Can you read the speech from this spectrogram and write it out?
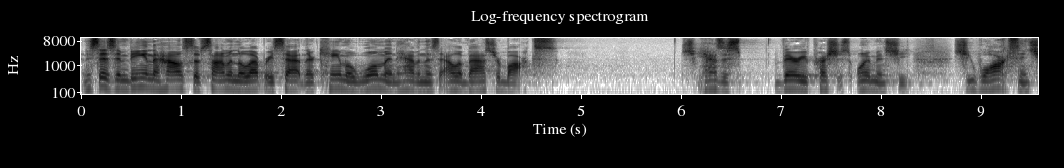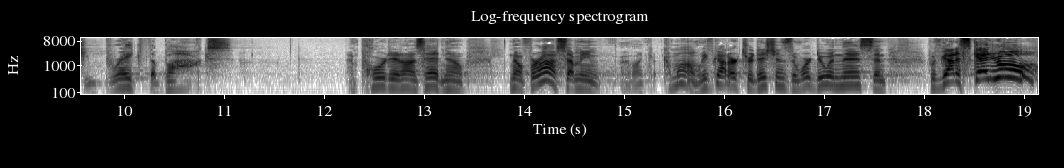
And it says, In being in the house of Simon the leper, he sat, and there came a woman having this alabaster box. She has this very precious ointment. She, she walks in, she breaks the box and poured it on his head. Now, No, for us, I mean, like, come on, we've got our traditions and we're doing this and we've got a schedule.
